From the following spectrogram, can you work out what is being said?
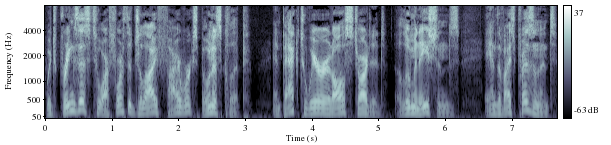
Which brings us to our 4th of July fireworks bonus clip and back to where it all started illuminations and the vice president.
